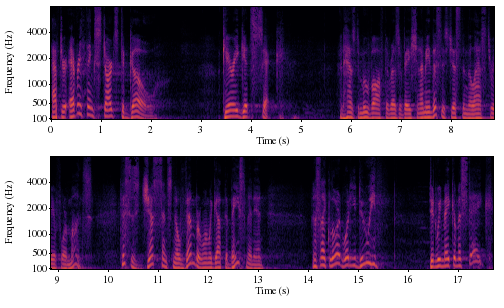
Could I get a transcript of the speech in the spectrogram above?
After everything starts to go, Gary gets sick and has to move off the reservation. I mean, this is just in the last three or four months. This is just since November when we got the basement in. And it's like, Lord, what are you doing? Did we make a mistake?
